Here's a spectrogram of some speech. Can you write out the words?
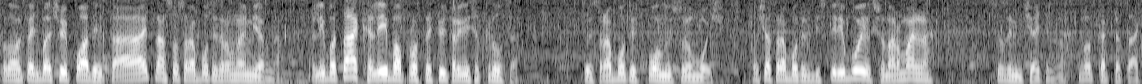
Потом опять большой падает. А этот насос работает равномерно. Либо так, либо просто фильтр весь открылся. То есть работает в полную свою мощь. Вот сейчас работает без перебоев, все нормально, все замечательно. Ну вот как-то так.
